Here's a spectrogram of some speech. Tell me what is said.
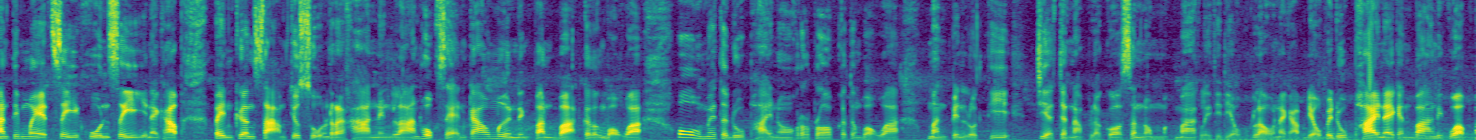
Ultimate 4คูณ4นะครับ เป็นเครื่อง 3.0 ราคา 1 6 9 1 0 0 0 บาท ก็ต้องบอกว่า โอ้แม้แต่ดูภายนอกรอบๆ ก็ต้องบอกว่ามันเป็นรถที่เจียดจะหนับแล้วก็สนมมากๆเลยทีเดียวพวกเรานะครับ เดี๋ยวไปดูภายในกันบ้างดีกว่าไป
